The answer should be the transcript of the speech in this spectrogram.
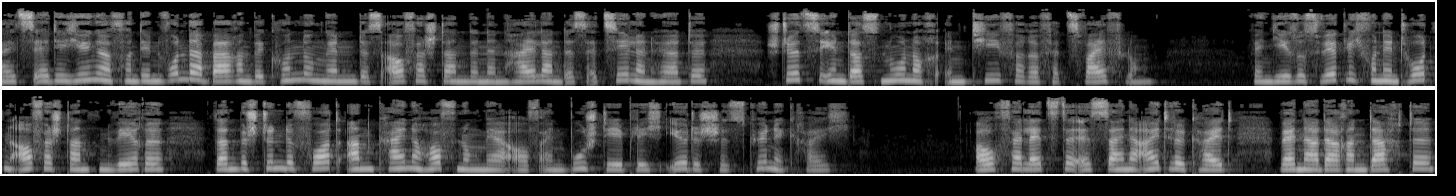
Als er die Jünger von den wunderbaren Bekundungen des auferstandenen Heilandes erzählen hörte, stürzte ihn das nur noch in tiefere Verzweiflung. Wenn Jesus wirklich von den Toten auferstanden wäre, dann bestünde fortan keine Hoffnung mehr auf ein buchstäblich irdisches Königreich. Auch verletzte es seine Eitelkeit, wenn er daran dachte,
